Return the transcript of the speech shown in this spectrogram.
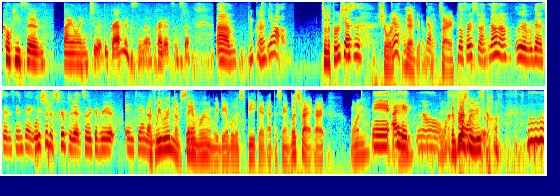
cohesive styling to it, the graphics and the credits and stuff. Um, Okay. yeah. So the first Yes. uh, short. Yeah. Yeah. yeah, Yeah. yeah, Sorry. The first one. No, no. We were going to say the same thing. We should have scripted it so we could read it in tandem. If we were in the same room, we'd be able to speak it at the same. Let's try it. All right. One. Eh, I hate no. three. The first movie is called. oh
